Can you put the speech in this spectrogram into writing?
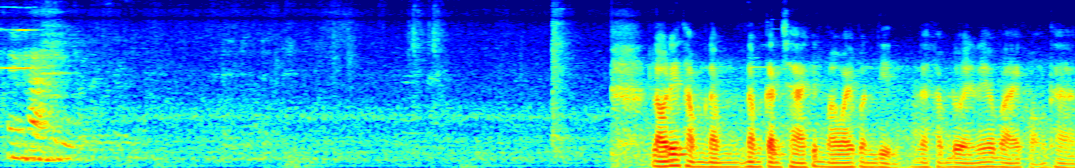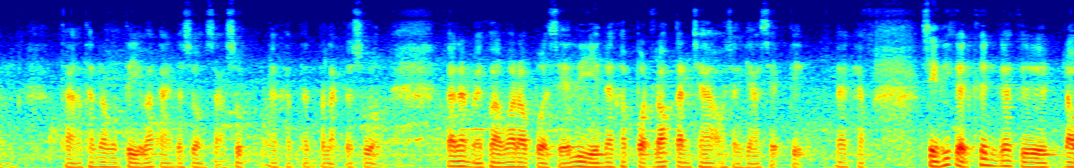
เชิญค่ะเราได้ทำนำนำกัญชาขึ้นมาไว้บนดินนะครับ โดยนโยบายของทางทางท่านรัฐมนตรีว่าการกระทรวงสาธารณสุขนะครับท่านปลัดกระทรวงก็นั่นหมายความว่าเราเปิดเสรีนะครับปลดล็อกกัญชาออกจากยาเสพติดนะครับ สิ่งที่เกิดขึ้นก็คือเรา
